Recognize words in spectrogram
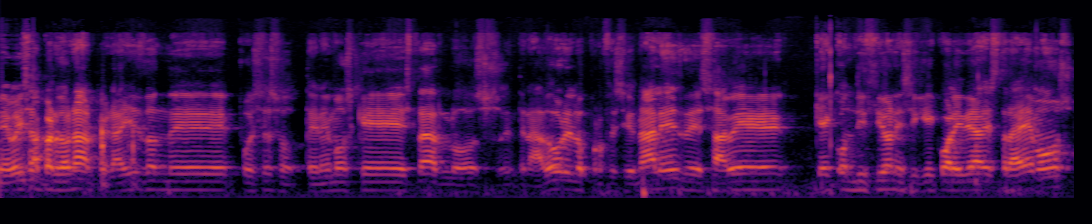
Me vais a perdonar, pero ahí es donde, pues eso, tenemos que estar los entrenadores, los profesionales, de saber qué condiciones y qué cualidades traemos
